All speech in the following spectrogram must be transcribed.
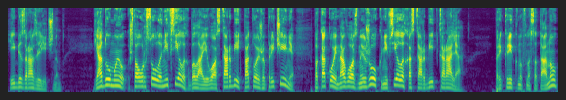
и безразличным. Я думаю, что Урсула не в силах была его оскорбить по той же причине, по какой навозный жук не в силах оскорбить короля. Прикрикнув на сатану,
